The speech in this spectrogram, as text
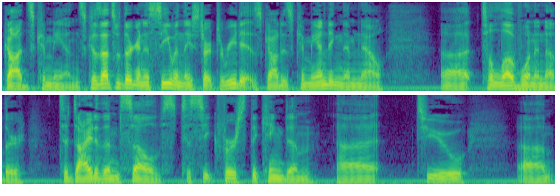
God's commands because that's what they're going to see when they start to read it is God is commanding them now uh, to love one another, to die to themselves, to seek first the kingdom, uh, to um,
